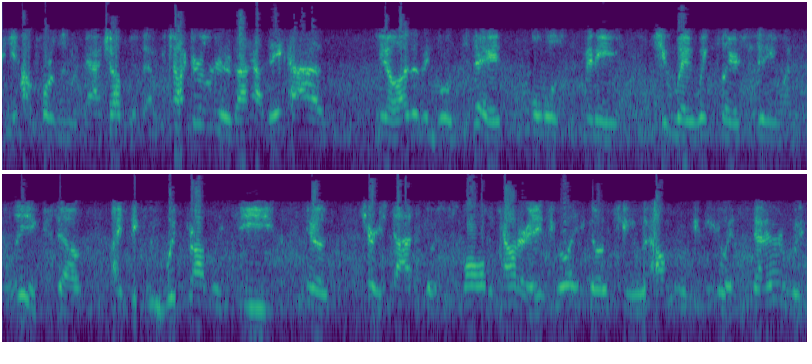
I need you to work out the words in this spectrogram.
see how Portland would match up with that. We talked earlier about how they have, you know, other than Golden State, almost as many two-way wing players as anyone in the league. So I think we would probably see, you know, Terry Stotts goes small to counter it. Is he willing to go to Al-Farouq at center with,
